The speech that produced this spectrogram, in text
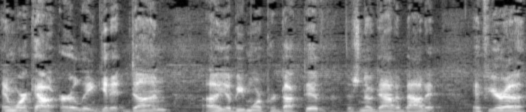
and work out early, get it done. Uh, you'll be more productive. There's no doubt about it. If you're a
